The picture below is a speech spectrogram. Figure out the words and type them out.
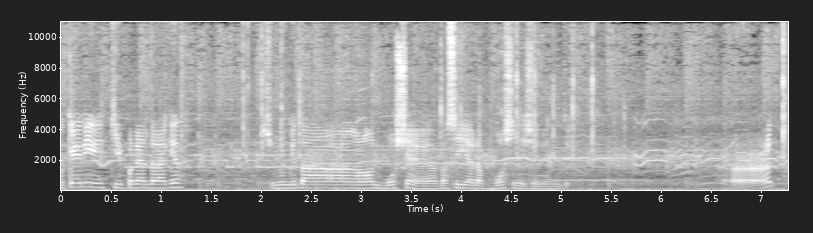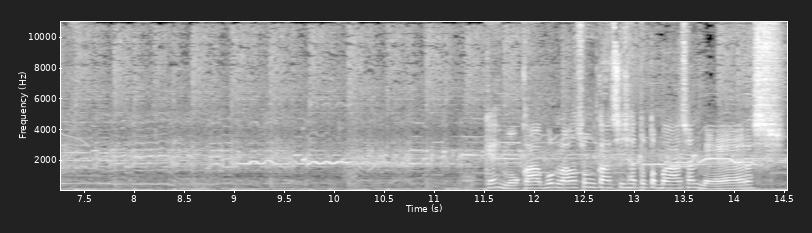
Oke nih keeper yang terakhir. Sebelum kita ngelawan bosnya ya, pasti ada bosnya di sini nanti. Oke, mau kabur langsung kasih satu tebasan beres.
